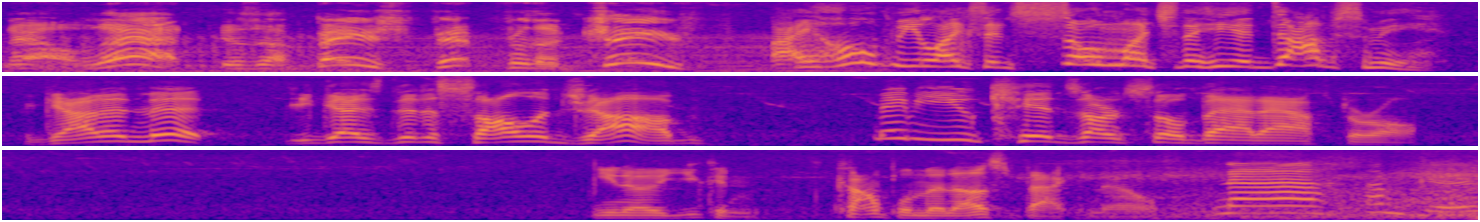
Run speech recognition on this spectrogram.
Now that is a base fit for the chief. I hope he likes it so much that he adopts me. I gotta admit, you guys did a solid job. Maybe you kids aren't so bad after all. You know, you can compliment us back now. Nah, I'm good.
